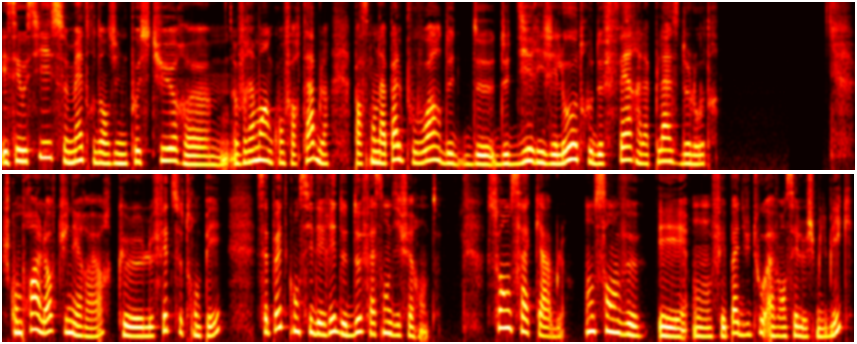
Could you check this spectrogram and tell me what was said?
Et c'est aussi se mettre dans une posture euh, vraiment inconfortable parce qu'on n'a pas le pouvoir de, diriger l'autre ou de faire à la place de l'autre. Je comprends alors qu'une erreur, que le fait de se tromper, ça peut être considéré de deux façons différentes. Soit on s'accable on s'en veut et on fait pas du tout avancer le schmilblick,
